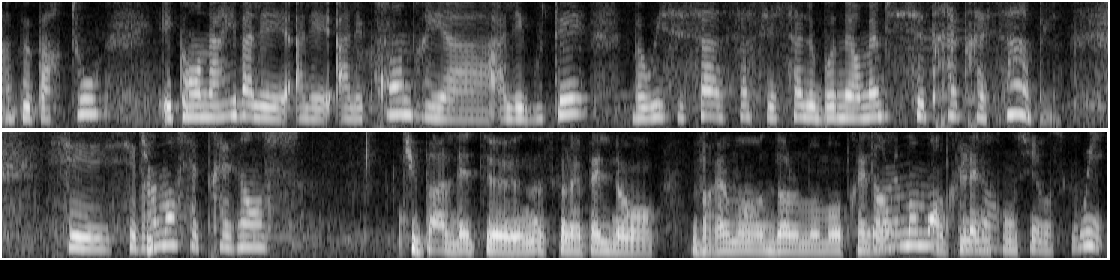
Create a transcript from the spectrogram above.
un peu partout. Et quand on arrive à les, à les, à les prendre et à, à les goûter, ben oui, c'est ça, ça c'est ça le bonheur, même si c'est très très simple. C'est vraiment cette présence. Tu parles d'être euh, ce qu'on appelle dans, vraiment dans le moment présent, Dans le moment en pleine conscience. quoi. Oui.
